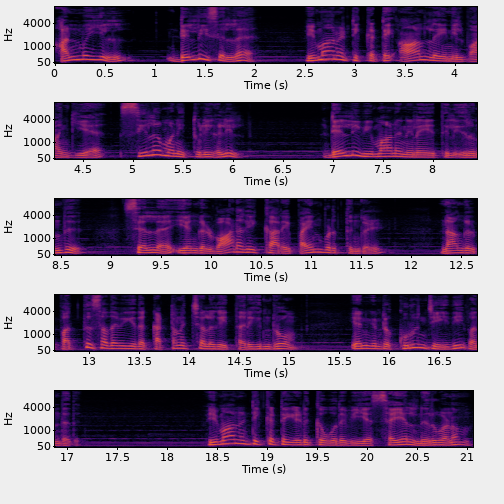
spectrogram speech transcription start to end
அண்மையில் டெல்லி செல்ல விமான டிக்கெட்டை ஆன்லைனில் வாங்கிய சில மணி துளிகளில் டெல்லி விமான நிலையத்தில் இருந்து செல்ல எங்கள் வாடகை காரை பயன்படுத்துங்கள் நாங்கள் பத்து சதவிகித கட்டணச் சலுகை தருகின்றோம் என்கின்ற குறுஞ்செய்தி வந்தது. விமான டிக்கெட்டை எடுக்க உதவிய செயல் நிறுவனம்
